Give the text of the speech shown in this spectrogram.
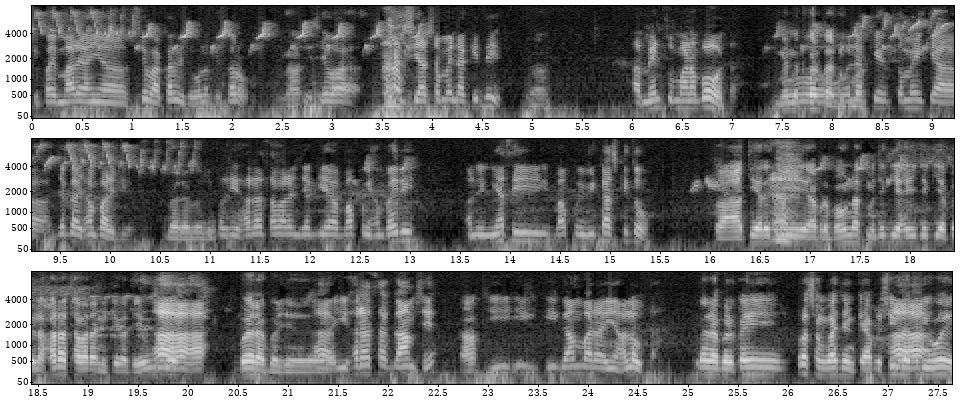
કે ભાઈ મારે અહીંયા સેવા કરવી તો ઓલા કે કરો. એ સેવા ચાર સમયના કીધી આ મહેનતુ માણસ બહુ હતા. મહેનત કરતા ઓલા કે તમે કે આ જગ્યા સંભાળી લ્યો. બરાબર છે. પછી હરાથાવાળાની જગ્યા બાપુએ સંભાળી અને ત્યાંથી બાપુએ વિકાસ કીધો. તો અત્યારે જે આપણે ભવનાથમાં જગ્યા એ જગ્યા પેલા હરા થવારાની કહેવાતી એવું હા હા બરાબર છે. હા એ હરાથા ગામ છે. હા. ઈ ગામ વાળા અહીંયા હલવતા. બરાબર કઈ પ્રસંગ વાજન કે આપણે શિવરાત્રી હોય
